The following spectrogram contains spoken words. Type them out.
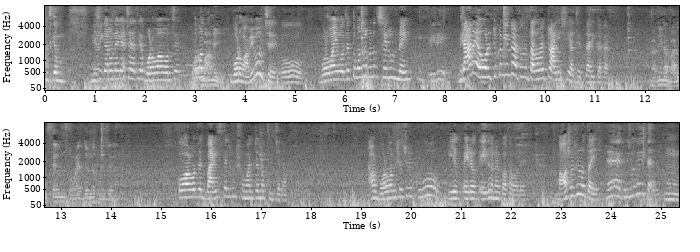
আজকে নিশি কারণে গেছে আজকে বড় মা বলছে বড় তোমার- মামি। বড় মামি বলছে? ও বড় মামি বলছে তোমাদের ওখানে তো সেলুন নেই। জানে ওর একটুখানি না তোমাদের দাদাভাই একটু আলিশি আছে দাড়ি কাটা। না বাড়ির সেলুন সময়ের জন্য খুলছে না। ও আর বলছে বাড়ির সেলুন সময়ের জন্য খুলছে না। আমার বড় মামি শ্বশুর খুব ইয়ে এই- এই ধরনের কথা বলে। মামা শ্বশুরও তাই। হ্যাঁ দুজনেই তাই। হুম।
